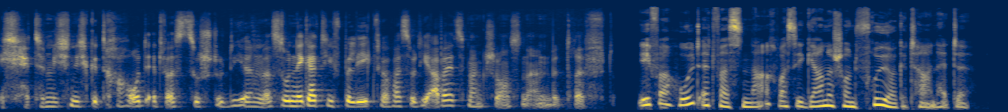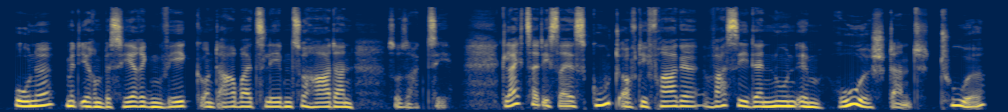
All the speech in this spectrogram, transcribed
Ich hätte mich nicht getraut, etwas zu studieren, was so negativ belegt war, was so die Arbeitsmarktchancen anbetrifft. Eva holt etwas nach, was sie gerne schon früher getan hätte, ohne mit ihrem bisherigen Weg und Arbeitsleben zu hadern, so sagt sie. Gleichzeitig sei es gut, auf die Frage, was sie denn nun im Ruhestand tue,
